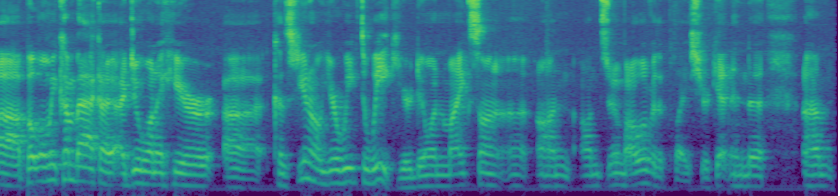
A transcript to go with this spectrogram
Uh, but when we come back, I, I do want to hear because you know you're week to week. You're doing mics on uh, on on Zoom all over the place. You're getting into um,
